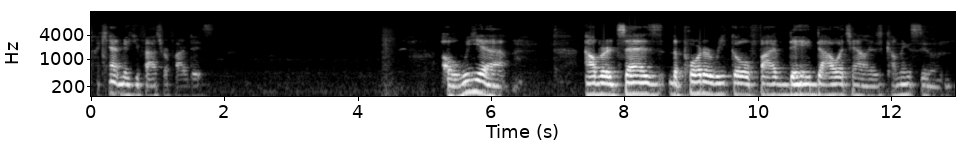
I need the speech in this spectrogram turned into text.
I can't make you fast for five days. Oh, yeah. Albert says the Puerto Rico five day Dawa challenge coming soon.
